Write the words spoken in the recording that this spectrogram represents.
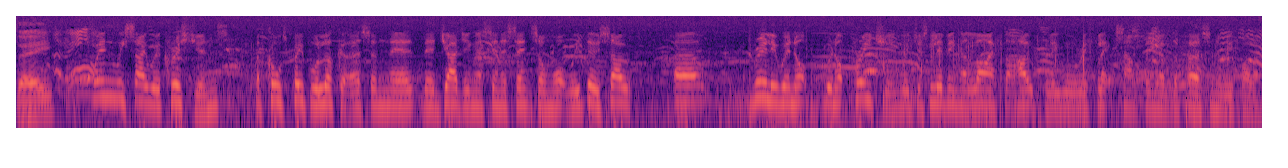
See? When we say we're Christians, of course people look at us and they're, they're judging us in a sense on what we do. So uh, really we're not we're not preaching we're just living a life that hopefully will reflect something of the person who we follow.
